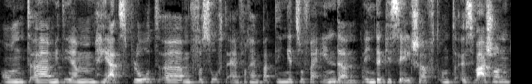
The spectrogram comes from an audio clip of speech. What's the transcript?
und äh, mit ihrem Herzblut äh, versucht einfach ein paar Dinge zu verändern in der Gesellschaft. Und es war schon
